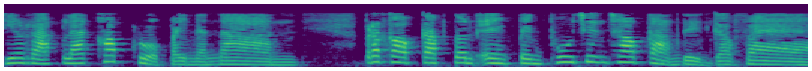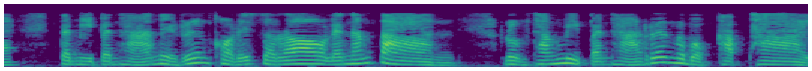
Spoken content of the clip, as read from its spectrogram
ที่รักและครอบครัวไปนานๆ ประกอบกับตนเองเป็นผู้ชื่นชอบการดื่มกาแฟ แต่มีปัญหาในเรื่องคอเลสเตอรอลและน้ำตาล รวมทั้งมีปัญหาเรื่องระบบขับถ่าย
